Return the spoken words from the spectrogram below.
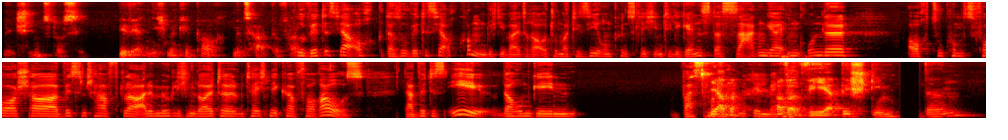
Menschen nutzlos sind. Wir werden nicht mehr gebraucht, wenn es hart auf So wird es ja auch, so wird es ja auch kommen durch die weitere Automatisierung, künstliche Intelligenz. Das sagen ja im Grunde auch Zukunftsforscher, Wissenschaftler, alle möglichen Leute und Techniker voraus. Da wird es eh darum gehen, was ja, aber, mit den Menschen? Aber wer bestimmt dann?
